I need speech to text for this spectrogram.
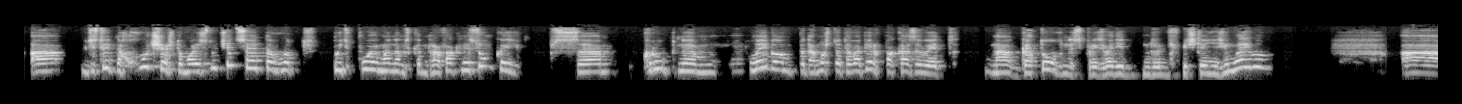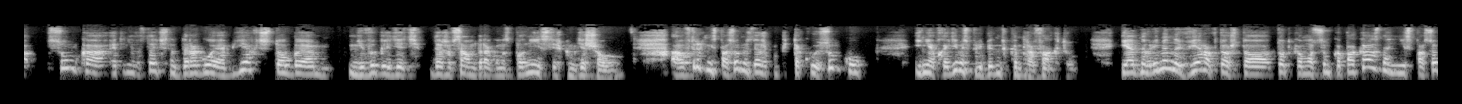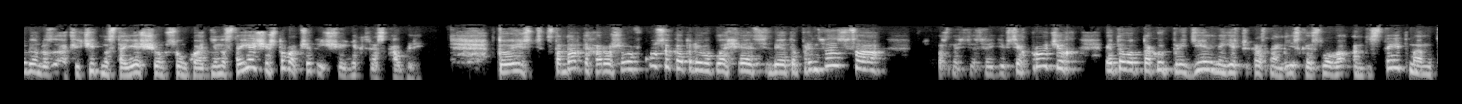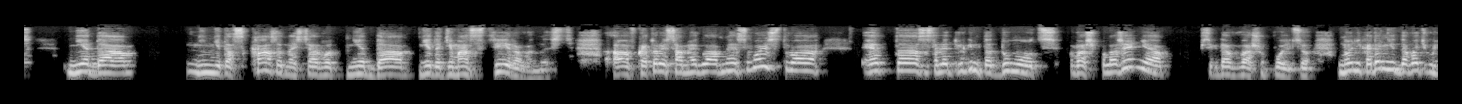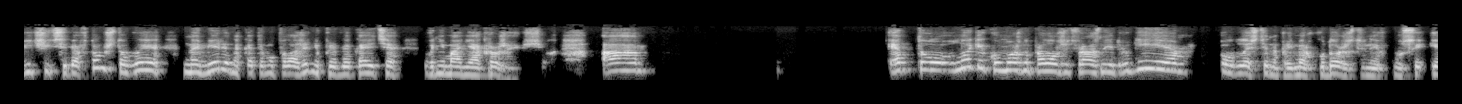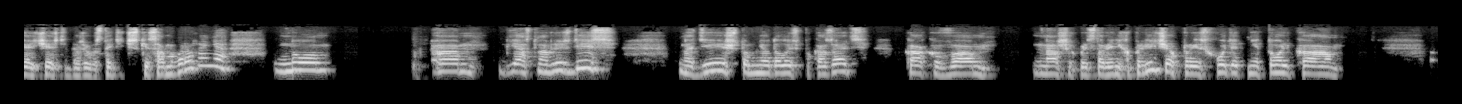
А действительно худшее, что может случиться, это вот быть пойманным с контрафактной сумкой, с крупным лейблом, потому что это, во-первых, показывает на готовность производить других впечатлений, чем лейбл, а сумка – это недостаточно дорогой объект, чтобы не выглядеть даже в самом дорогом исполнении слишком дешевым. А во-вторых, неспособность даже купить такую сумку и необходимость прибегнуть к контрафакту. И одновременно вера в то, что тот, кому сумка показана, не способен отличить настоящую сумку от ненастоящей, что вообще-то еще и некоторые оскорбления. То есть стандарты хорошего вкуса, которые воплощает в себе эта принцесса, в частности, среди всех прочих, это вот такой предельный, есть прекрасное английское слово understatement, недо не недосказанность, а вот недо, недодемонстрированность, а в которой самое главное свойство – это заставлять другим додумывать ваше положение, всегда в вашу пользу, но никогда не давать уличить себя в том, что вы намеренно к этому положению привлекаете внимание окружающих. А эту логику можно продолжить в разные другие области, например, художественные вкусы и отчасти даже в эстетические самовыражения, но я остановлюсь здесь. Надеюсь, что мне удалось показать, как в наших представлениях о приличиях происходят не только,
